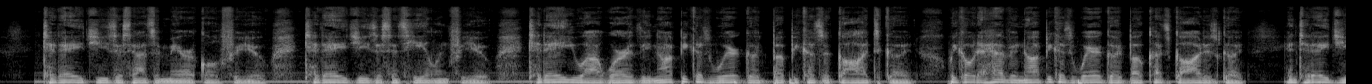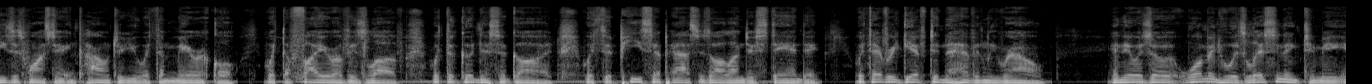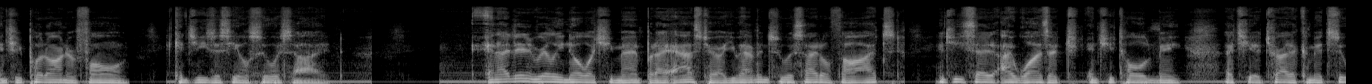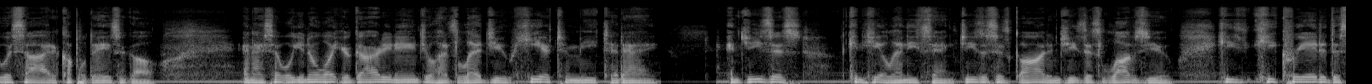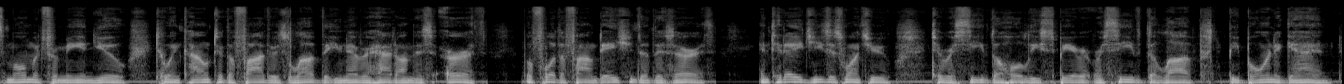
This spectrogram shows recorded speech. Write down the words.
Today, Jesus has a miracle for you. Today, Jesus has healing for you. Today, you are worthy, not because we're good, but because of God's good. We go to heaven not because we're good, but because God is good. And today, Jesus wants to encounter you with the miracle, with the fire of his love, with the goodness of God, with the peace that passes all understanding, with every gift in the heavenly realm. And there was a woman who was listening to me, and she put on her phone, Can Jesus heal suicide? And I didn't really know what she meant, but I asked her, Are you having suicidal thoughts? And she said, I was. And she told me that she had tried to commit suicide a couple days ago. And I said, Well, you know what? Your guardian angel has led you here to me today. And Jesus can heal anything. Jesus is God and Jesus loves you. He he created this moment for me and you to encounter the Father's love that you never had on this earth before the foundations of this earth. And today, Jesus wants you to receive the Holy Spirit, receive the love, be born again.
